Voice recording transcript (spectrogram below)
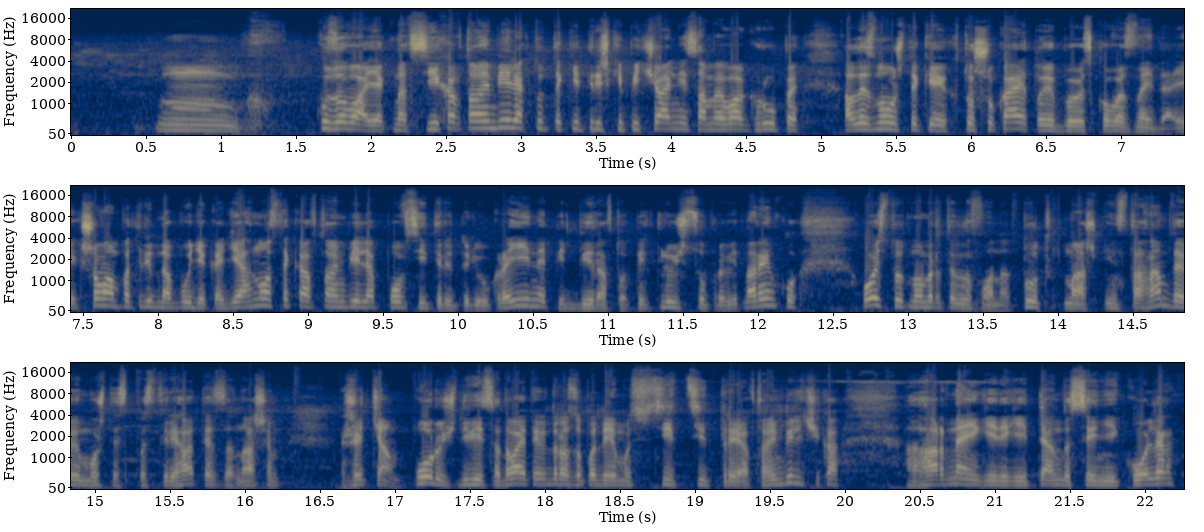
кузова, як на всіх автомобілях, тут такі трішки печальні саме вак групи. Але знову ж таки, хто шукає, той обов'язково знайде. Якщо вам потрібна будь-яка діагностика автомобіля по всій території України, підбір авто під ключ, супровід на ринку. Ось тут номер телефона. Тут наш інстаграм, де ви можете спостерігати за нашим життям. Поруч, дивіться, давайте відразу подивимось всі ці три автомобільчика. Гарненький такий темно-синій колір.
